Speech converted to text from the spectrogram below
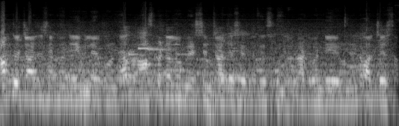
డాక్టర్ ఛార్జెస్ అటువంటి ఏమి లేకుండా హాస్పిటల్ మెడిసిన్ ఛార్జెస్ అయితే తీసుకుంటారు. అటువంటి ఉంటే వాళ్ళు చేస్తారు.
